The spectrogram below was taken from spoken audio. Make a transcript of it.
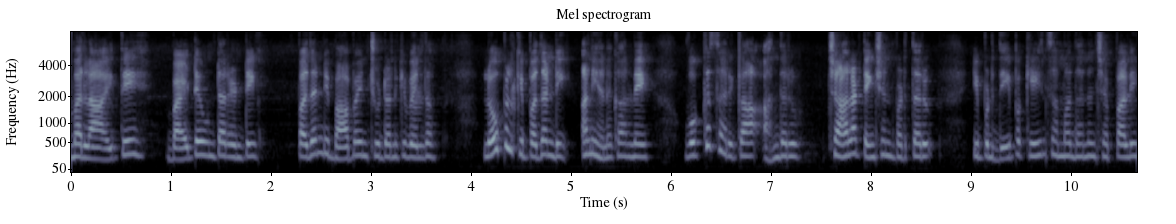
మళ్ళా అయితే బయటే ఉంటారంటే? పదండి బాబాయ్ని చూడడానికి వెళ్దాం. లోపలికి పదండి అని వెనకాలనే ఒక్కసారిగా అందరూ చాలా టెన్షన్ పడతారు. ఇప్పుడు దీపకి ఏం సమాధానం చెప్పాలి?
